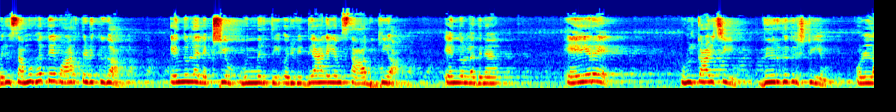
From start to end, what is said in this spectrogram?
ഒരു സമൂഹത്തെ വാർത്തെടുക്കുക എന്നുള്ള ലക്ഷ്യം മുൻനിർത്തി ഒരു വിദ്യാലയം സ്ഥാപിക്കുക എന്നുള്ളതിന് ഏറെ ഉൾക്കാഴ്ചയും ദീർഘദൃഷ്ടിയും ഉള്ള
